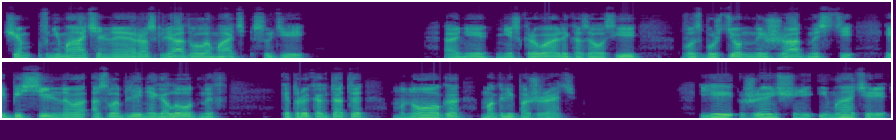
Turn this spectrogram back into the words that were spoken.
чем внимательная разглядывала мать судей. Они не скрывали, казалось ей, возбужденной жадности и бессильного озлобления голодных, которые когда-то много могли пожрать. Ей, женщине и матери,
